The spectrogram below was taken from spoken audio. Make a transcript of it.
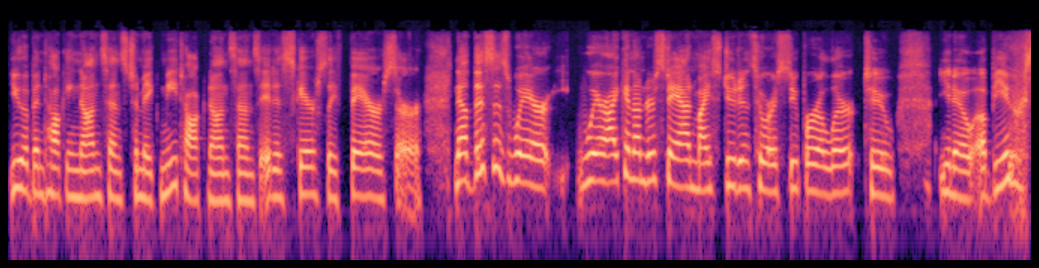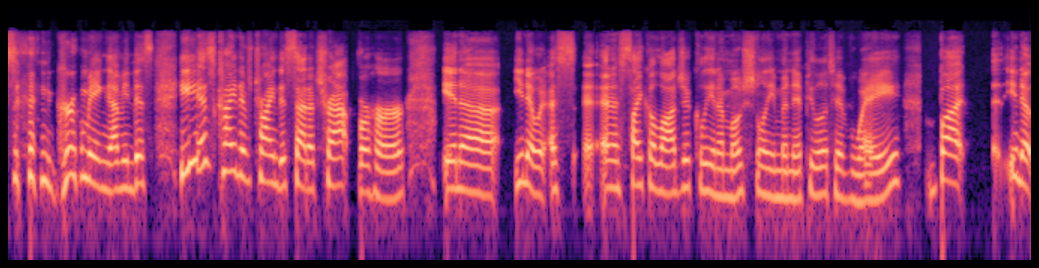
You have been talking nonsense to make me talk nonsense. It is scarcely fair, sir. Now, this is where where I can understand my students who are super alert to, you know, abuse and grooming. I mean, this he is kind of trying to set a trap for her in a you know a, in a psychologically and emotionally manipulative way. But you know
